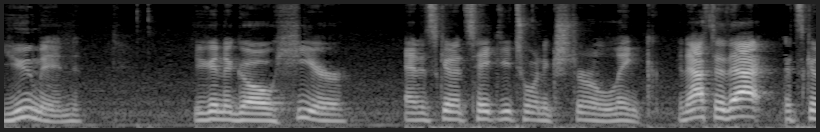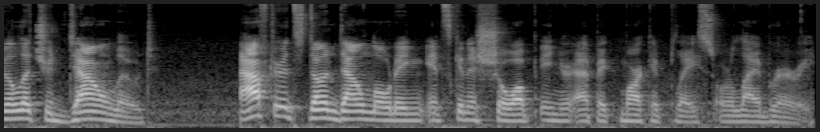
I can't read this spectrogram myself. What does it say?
Human, you're going to go here and it's going to take you to an external link. And after that, it's going to let you download. After it's done downloading, it's going to show up in your Epic Marketplace or library.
